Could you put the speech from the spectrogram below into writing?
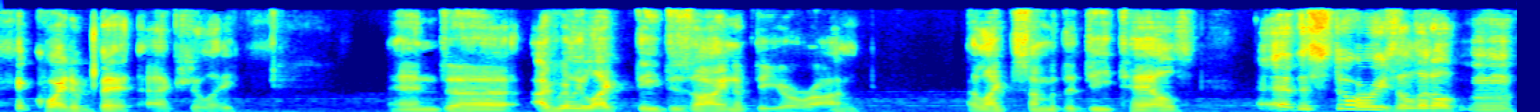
quite a bit actually, and uh, I really liked the design of the Huron. I liked some of the details. Uh, the story's a little. Mm,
